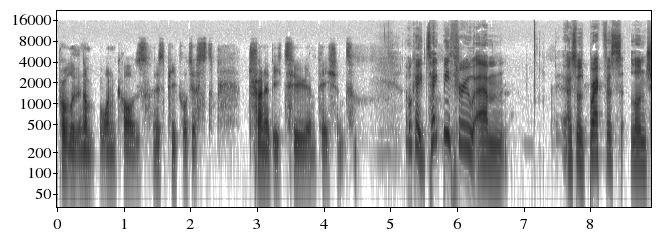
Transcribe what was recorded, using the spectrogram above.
probably the number one cause is people just trying to be too impatient. Okay, take me through um, I suppose breakfast, lunch,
